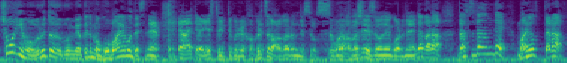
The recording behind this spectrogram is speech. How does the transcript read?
商品を売るという文脈でも5倍もですね、相手がイエスと言ってくれる確率が上がるんですよ。すごい話ですよね、これね。だから、雑談で迷ったら、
